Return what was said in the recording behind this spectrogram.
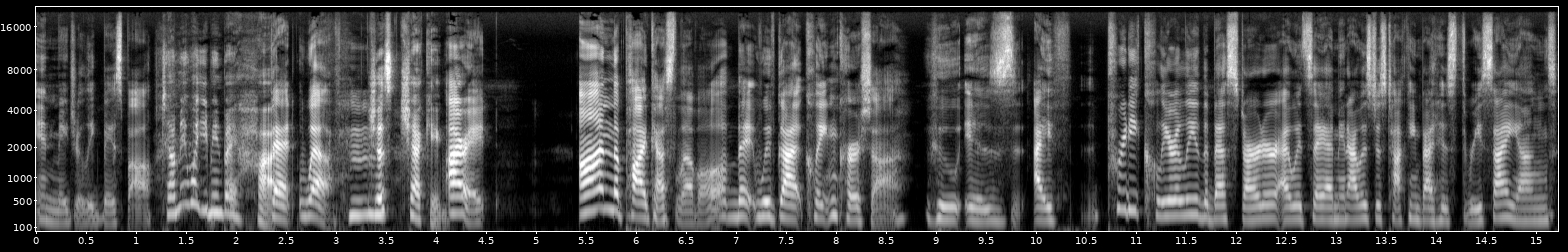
in Major League Baseball. Tell me what you mean by hot. That well, hmm, Just checking. all right. On the podcast level, that we've got Clayton Kershaw, who is I pretty clearly the best starter. I would say. I mean, I was just talking about his three Cy Youngs.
